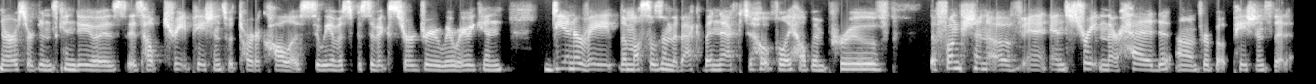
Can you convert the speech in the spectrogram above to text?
neurosurgeons can do is, is help treat patients with torticollis. So we have a specific surgery where we can deinnervate the muscles in the back of the neck to hopefully help improve the function of and, and straighten their head um, for both patients that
